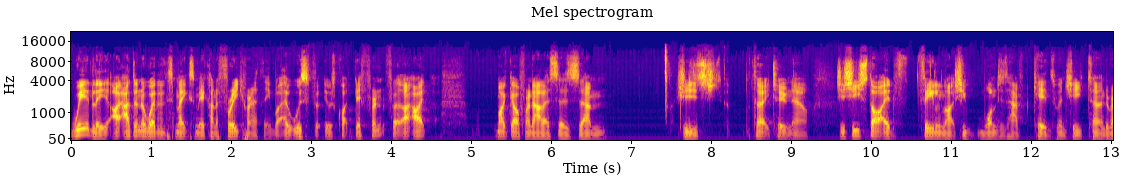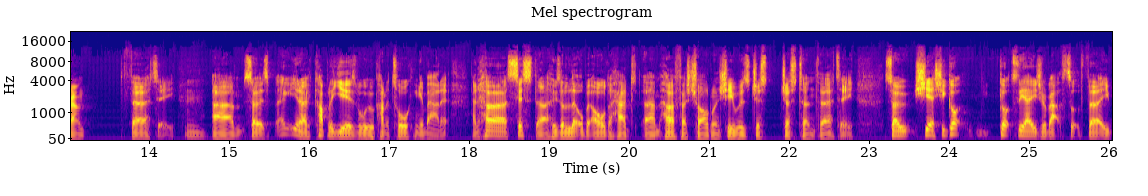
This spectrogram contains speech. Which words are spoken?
weirdly, I, I don't know whether this makes me a kind of freak or anything, but it was it was quite different. For I, I my girlfriend Alice is um, she's 32 now. She she started feeling like she wanted to have kids when she turned around 30. Um, so it's you know a couple of years where we were kind of talking about it. And her sister, who's a little bit older, had um, her first child when she was just just turned 30. So she, yeah, she got got to the age of about sort of 30,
